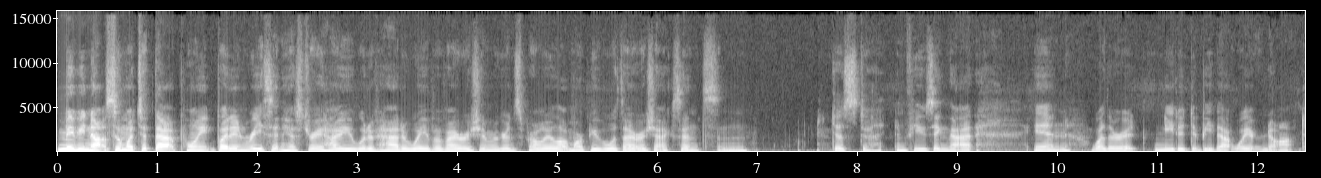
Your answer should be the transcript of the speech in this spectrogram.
maybe not so much at that point, but in recent history, how you would have had a wave of Irish immigrants, probably a lot more people with Irish accents, and just infusing that in, whether it needed to be that way or not.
